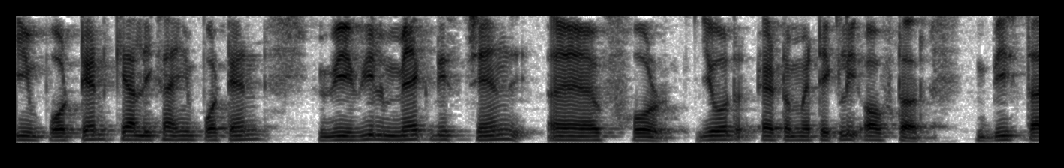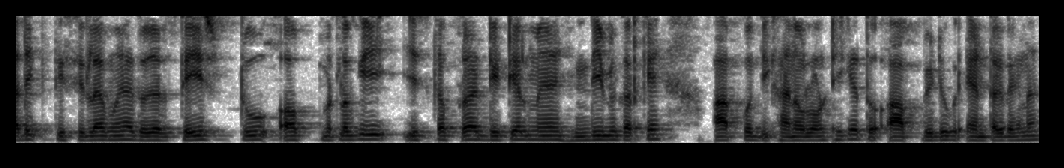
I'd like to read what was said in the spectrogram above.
इम्पोर्टेंट क्या लिखा है? Important we will make this change for your automatically after बीस तारीख तीसरा महीना दो हज़ार तेईस टू अप मतलब कि इसका पूरा डिटेल मैं हिंदी में करके आपको दिखाने वाला हूँ, ठीक है? तो आप वीडियो को एंड तक देखना।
